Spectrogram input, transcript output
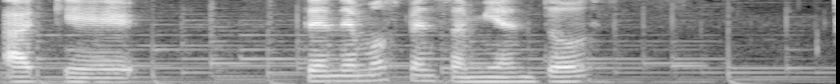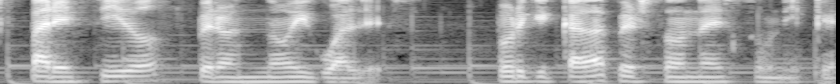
a que tenemos pensamientos parecidos pero no iguales, porque cada persona es única.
